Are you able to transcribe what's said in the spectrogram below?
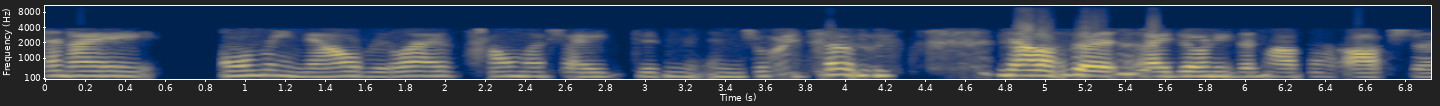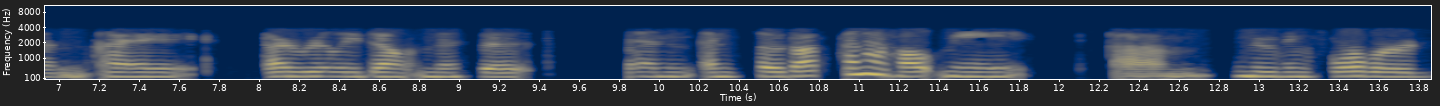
and I only now realize how much I didn't enjoy them now that I don't even have that option. I I really don't miss it. And and so that's gonna help me um moving forward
